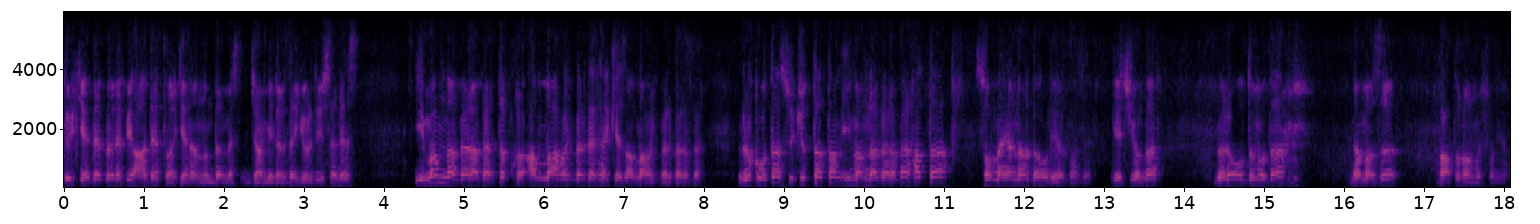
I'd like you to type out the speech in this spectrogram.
Türkiye'de böyle bir adet var. Genel anlamda camilerde gördüyseniz imamla beraber tıpkı Allahu Ekber der herkes Allahu Ekber beraber. Rükuta, sücutta tam imamla beraber hatta sollayanlar da oluyor bazen. Geçiyorlar. Böyle oldu mu da namazı batıl olmuş oluyor.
